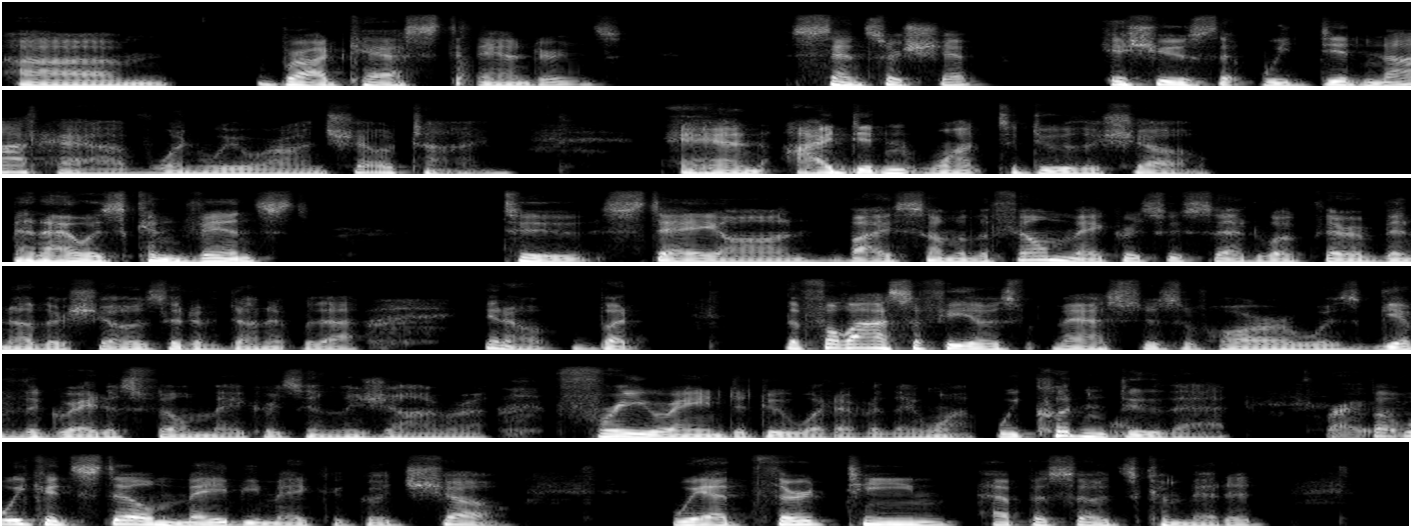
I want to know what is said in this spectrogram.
um, broadcast standards, censorship, issues that we did not have when we were on Showtime. And I didn't want to do the show. And I was convinced to stay on by some of the filmmakers who said, look, there have been other shows that have done it without, you know, but the philosophy of Masters of Horror was give the greatest filmmakers in the genre free reign to do whatever they want. We couldn't do that, right. but we could still maybe make a good show. We had 13 episodes committed.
